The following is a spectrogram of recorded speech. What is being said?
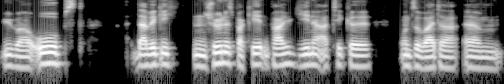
über Obst, da wirklich ein schönes Paket, ein paar Hygieneartikel und so weiter ähm,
